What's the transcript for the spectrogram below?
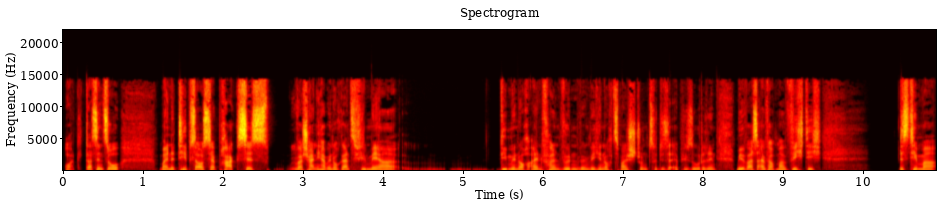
Ort. Das sind so meine Tipps aus der Praxis. Wahrscheinlich habe ich noch ganz viel mehr, die mir noch einfallen würden, wenn wir hier noch zwei Stunden zu dieser Episode reden. Mir war es einfach mal wichtig, das Thema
